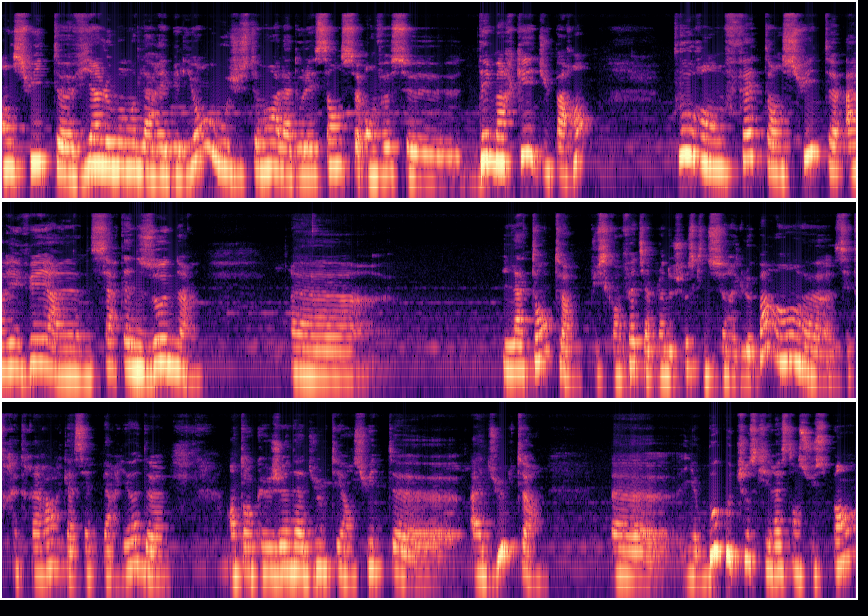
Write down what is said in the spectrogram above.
Ensuite euh, vient le moment de la rébellion où justement à l'adolescence on veut se démarquer du parent pour en fait ensuite arriver à une certaine zone euh, latente puisqu'en fait il y a plein de choses qui ne se règlent pas. Hein. Euh, c'est très très rare qu'à cette période en tant que jeune adulte et ensuite adulte il y a beaucoup de choses qui restent en suspens,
